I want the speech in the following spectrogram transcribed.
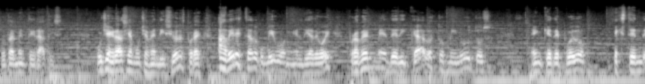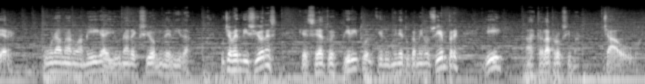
totalmente gratis. Muchas gracias, muchas bendiciones por haber estado conmigo en el día de hoy, por haberme dedicado estos minutos en que te puedo extender una mano amiga y una lección de vida. Muchas bendiciones, que sea tu espíritu el que ilumine tu camino siempre y hasta la próxima. Chao.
